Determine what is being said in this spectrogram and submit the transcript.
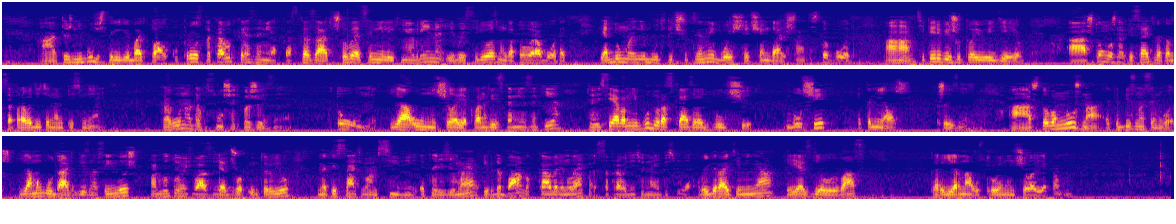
А ты же не будешь перегибать палку. Просто короткая заметка. Сказать, что вы оценили их время и вы серьезно готовы работать. Я думаю, они будут впечатлены больше, чем дальше. Что будет? Ага, теперь вижу твою идею. А что нужно писать в этом сопроводительном письме? Кого надо слушать по жизни? Кто умный? Я умный человек в английском языке, то есть я вам не буду рассказывать bullshit. Bullshit – это мелочь жизни. А что вам нужно? Это бизнес English. Я могу дать бизнес English, подготовить вас для job интервью, написать вам CV, это резюме, и вдобавок covering letter, сопроводительное письмо. Выбирайте меня, и я сделаю вас карьерно устроенным человеком.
